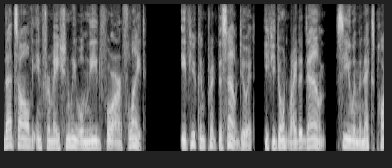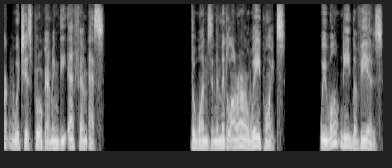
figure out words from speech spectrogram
That's all the information we will need for our flight. If you can print this out do it, if you don't write it down, see you in the next part which is programming the FMS. The ones in the middle are our waypoints. We won't need the vias,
